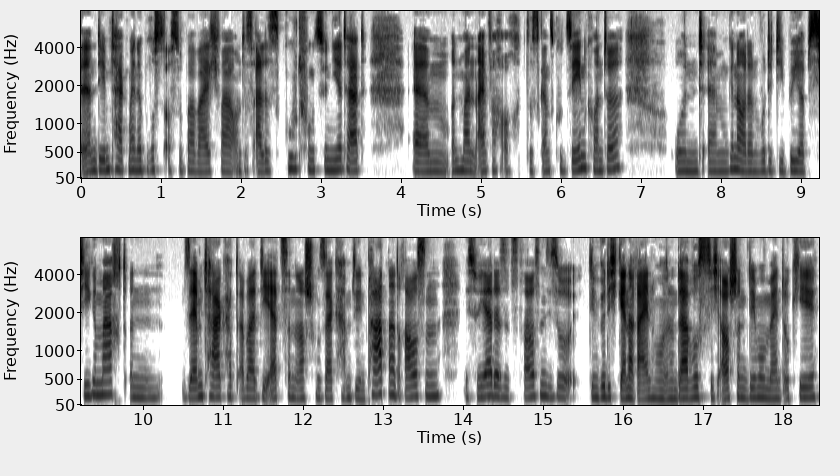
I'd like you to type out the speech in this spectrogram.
an dem Tag meine Brust auch super weich war und das alles gut funktioniert hat ähm, und man einfach auch das ganz gut sehen konnte. Und ähm, genau, dann wurde die Biopsie gemacht und selben Tag hat aber die Ärztin auch schon gesagt, haben Sie einen Partner draußen? Ich so, ja, der sitzt draußen. Sie so, den würde ich gerne reinholen. Und da wusste ich auch schon in dem Moment, okay,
